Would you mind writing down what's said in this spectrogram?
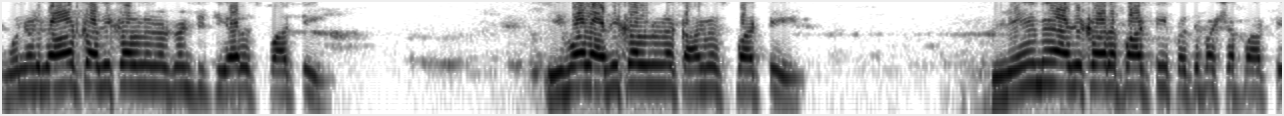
మొన్నటిదాకా అధికారంలో ఉన్నటువంటి టీఆర్ఎస్ పార్టీ ఇవాళ అధికారంలో ఉన్న కాంగ్రెస్ పార్టీ మేమే అధికార పార్టీ ప్రతిపక్ష పార్టీ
